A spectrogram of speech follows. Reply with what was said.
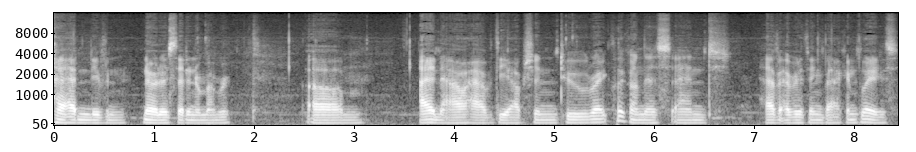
hadn't even noticed I didn't remember. Um, I now have the option to right click on this and have everything back in place.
